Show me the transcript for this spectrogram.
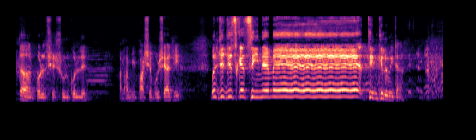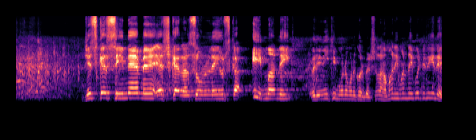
তারপরে সে শুরু করলে আর আমি পাশে বসে আছি বলছে জিসকে সিনে মে তিন কিলোমিটার जिसके सीने में इश्क रसूल नहीं उसका ईमान नहीं এবার ইনি কি মনে মনে করবেন? শালা আমার ইমান নাই বলছে নাকি রে?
